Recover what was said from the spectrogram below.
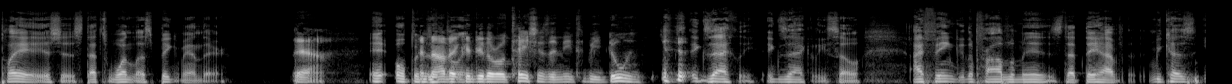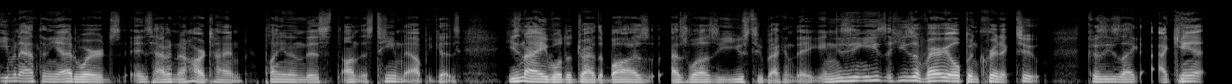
play. It's just that's one less big man there. yeah. It opens. And now they can do the rotations they need to be doing. exactly, exactly. So I think the problem is that they have because even Anthony Edwards is having a hard time playing in this on this team now because he's not able to drive the ball as, as well as he used to back in the day, and he's he's, he's a very open critic too because he's like I can't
